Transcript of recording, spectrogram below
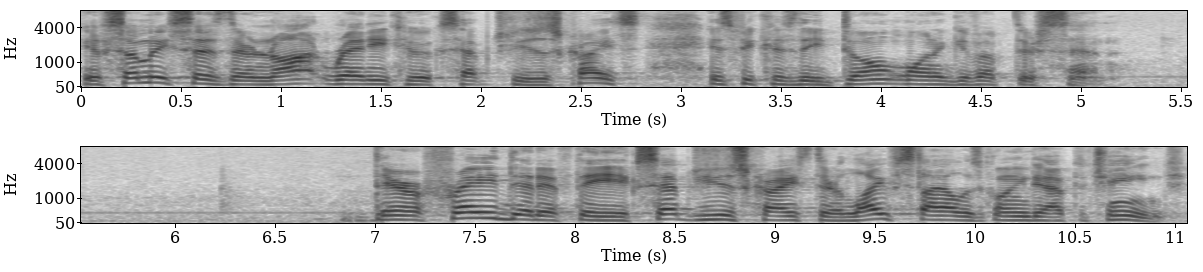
if somebody says they're not ready to accept Jesus Christ, it's because they don't want to give up their sin. They're afraid that if they accept Jesus Christ, their lifestyle is going to have to change.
